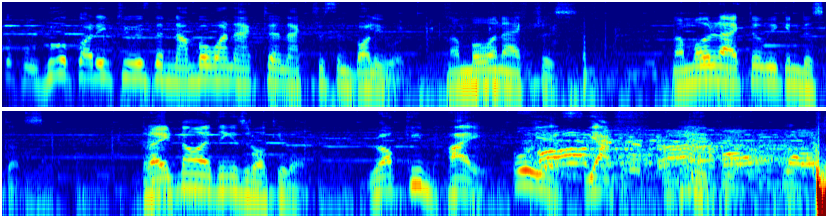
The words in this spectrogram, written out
Kapoor, who according to you is the number one actor and actress in Bollywood? Number one actress. Number one actor we can discuss. Right now, I think it's Rocky Bhai. Rocky Bhai. Oh yes, Yash.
